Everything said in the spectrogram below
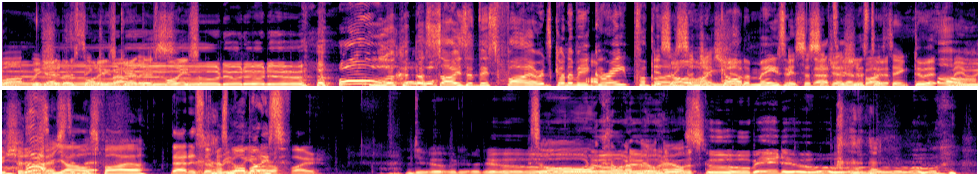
What, we Get should those think bodies, about get this. those bodies. Look at the size of this fire. It's going to be Um, great for it's a burning. Oh my suggestion. god, amazing! It's a That's- suggestion, yeah, let's but do I it. think Do it. maybe we should It's a invest in Jarl's that. fire. That is a There's real more Jarl bodies. fire. Do, do, do, It's all coming up Milhouse. Scooby Doo.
